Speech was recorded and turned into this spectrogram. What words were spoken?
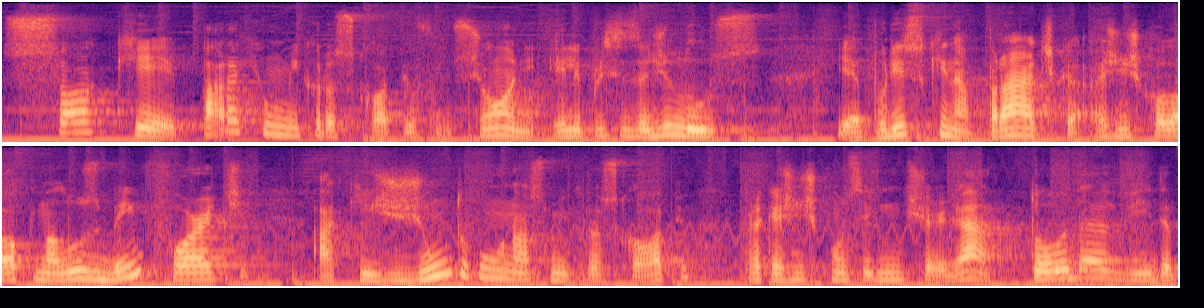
Só que, para que um microscópio funcione, ele precisa de luz. E é por isso que na prática a gente coloca uma luz bem forte aqui junto com o nosso microscópio para que a gente consiga enxergar toda a vida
